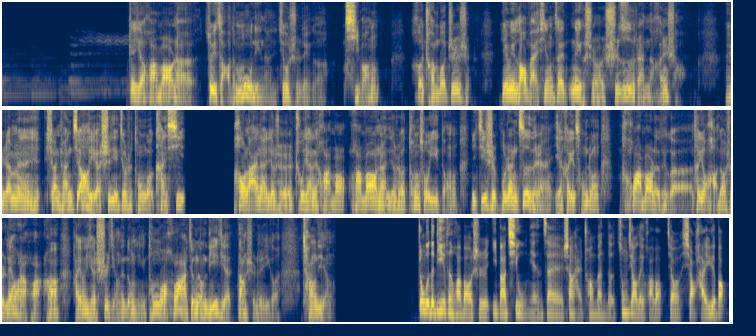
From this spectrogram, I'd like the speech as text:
这些画报呢，最早的目的呢，就是这个启蒙。和传播知识，因为老百姓在那个时候识字人呢很少，人们宣传教育实际就是通过看戏。后来呢，就是出现了画报，画报呢就是说通俗易懂，你即使不认字的人也可以从中画报的这个，它有好多是连环画啊，还有一些市井的东西，你通过画就能理解当时的一个场景。中国的第一份画报是一八七五年在上海创办的宗教类画报，叫《小孩月报》。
